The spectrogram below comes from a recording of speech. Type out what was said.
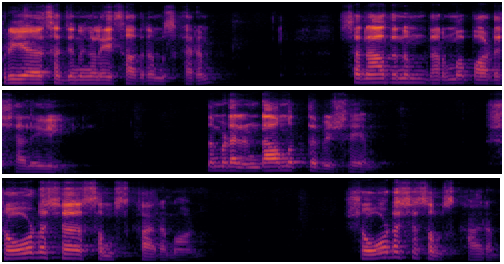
പ്രിയ സജ്ജനങ്ങളെ സാദര നമസ്കാരം സനാതനം ധർമ്മ പാഠശാലയിൽ നമ്മുടെ രണ്ടാമത്തെ വിഷയം ഷോഡശ സംസ്കാരമാണ്. ഷോഡശ സംസ്കാരം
